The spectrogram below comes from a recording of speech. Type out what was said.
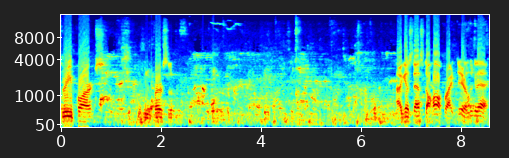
Three parks, Universal. I guess that's the Hulk right there. Look at that.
